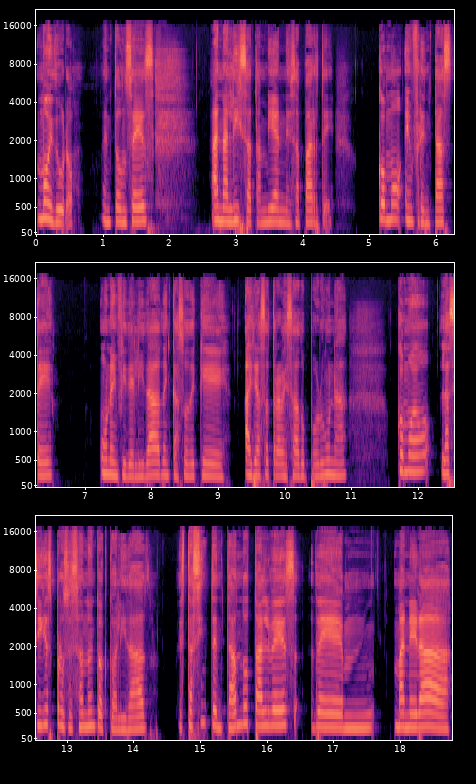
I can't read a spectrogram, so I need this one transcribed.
muy duro. Entonces, analiza también esa parte. ¿Cómo enfrentaste una infidelidad en caso de que hayas atravesado por una? ¿Cómo la sigues procesando en tu actualidad? ¿Estás intentando tal vez de mm, manera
